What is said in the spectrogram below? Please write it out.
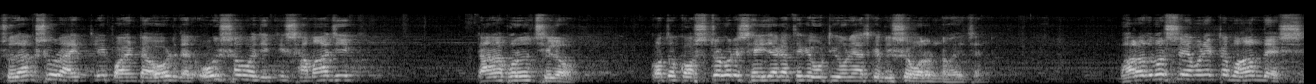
Sudhanshu rightly point out that ওই সময় যে কি সামাজিক টানাপোড়ন ছিল, কত কষ্ট করে সেই জায়গা থেকে উঠি উনি আজকে বিশ্ববরণ্য হয়েছেন। ভারতবর্ষ এমন একটা মহান দেশ।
